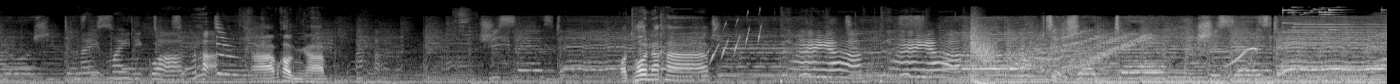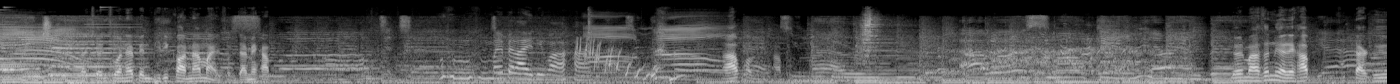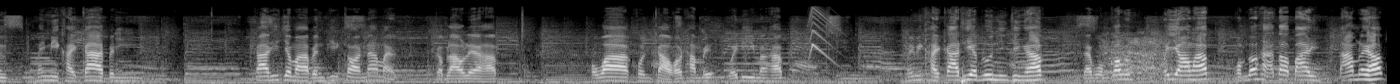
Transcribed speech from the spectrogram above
ไม่ไม่ดีกว่าค่ะครับขอบคุณครับ She says, ขอโทษนะครับไม่อะค่ะไม่อะค่ะ to shut down. She says, danger. จะเชิญชวนให้เป็นพิธีกรหน้าใหม่สนใจไหมครับ ไม่เป็นไรดีกว่าค่ะ ครับขอบคุณครับ To my room. I was smoking him in bed. เดินมาซะเหนื่อยเลยครับ แต่คือไม่มีใครกล้าเป็นกล้าที่จะมาเป็นพิธีกรหน้าใหม่กับเราเลยครับเพ ราะว่าคนเก่าเขาทำไว้ดีมั้งครับ ไม่มีใครกล้าเทียบรุ่นจริง ๆ ครับ แต่ผมก็ไม่ยอมครับ ผมต้องหาต่อไปตามเลยครับ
